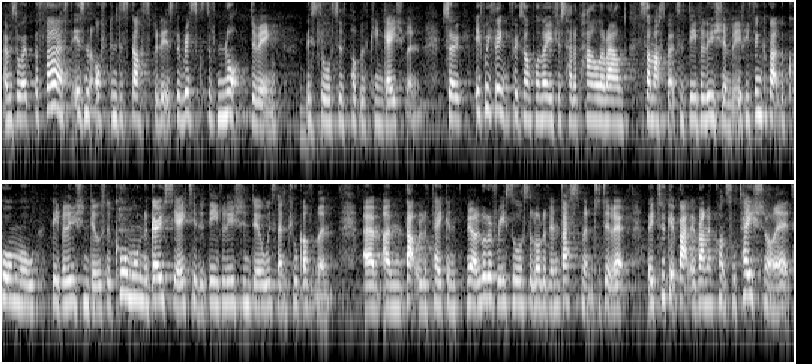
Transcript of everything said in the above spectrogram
Um, so the first isn't often discussed, but it's the risks of not doing this sort of public engagement. So if we think, for example, I know you've just had a panel around some aspects of devolution, but if you think about the Cornwall devolution deal, so Cornwall negotiated a devolution deal with central government, um, and that would have taken you know, a lot of resource, a lot of investment to do it. They took it back, they ran a consultation on it,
